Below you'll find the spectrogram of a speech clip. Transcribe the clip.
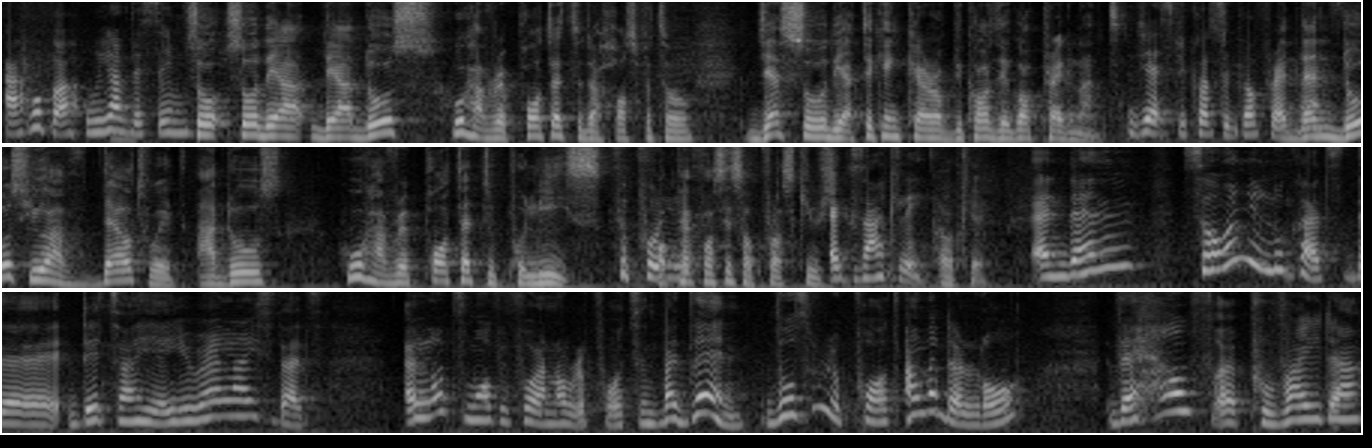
I hope uh, we have the same. So, so there are there are those who have reported to the hospital just so they are taken care of because they got pregnant. Yes, because they got pregnant. And then those you have dealt with are those who have reported to police, to police. for purposes of prosecution. Exactly. Okay. And then, so when you look at the data here, you realize that a lot more people are not reporting. But then, those who report under the law, the health uh, provider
